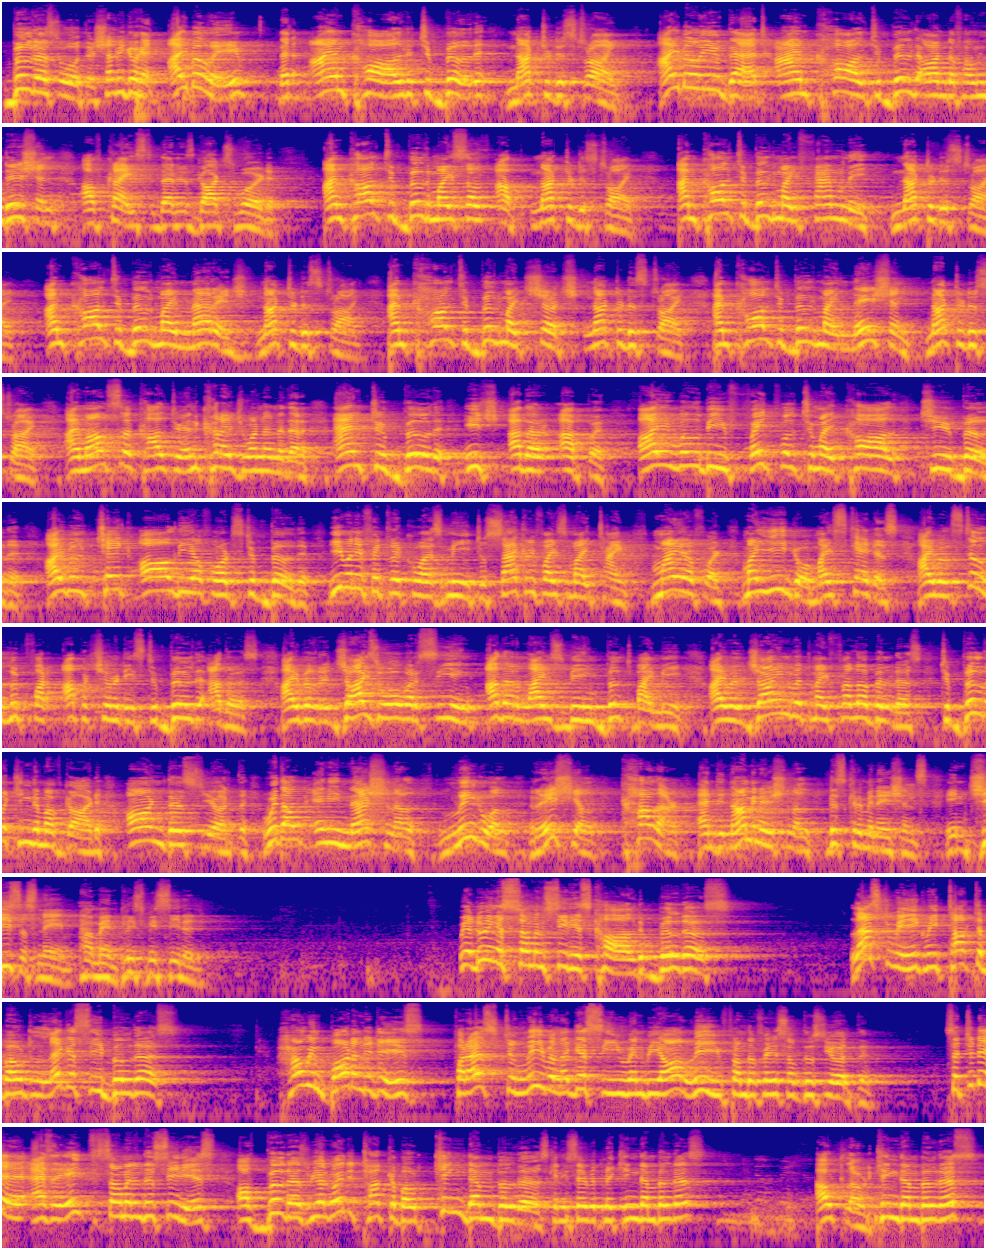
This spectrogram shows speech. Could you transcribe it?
Builder's Oath. Shall we go ahead? I believe that I am called to build, not to destroy. I believe that I'm called to build on the foundation of Christ, that is God's Word. I'm called to build myself up, not to destroy. I'm called to build my family, not to destroy. I'm called to build my marriage, not to destroy. I'm called to build my church, not to destroy. I'm called to build my nation, not to destroy. I'm also called to encourage one another and to build each other up. I will be faithful to my call to build. it. I will take all the efforts to build, it, even if it requires me to sacrifice my time, my effort, my ego, my status. I will still look for opportunities to build others. I will rejoice over seeing other lives being built by me. I will join with my fellow builders to build the kingdom of God on this earth without any national, lingual, racial, color, and denominational discriminations. In Jesus' name, amen. Please be seated. We are doing a sermon series called Builders. Last week, we talked about legacy builders. How important it is for us to leave a legacy when we all leave from the face of this earth. So, today, as the eighth sermon in this series of builders, we are going to talk about kingdom builders. Can you say with me, kingdom builders? Out loud, kingdom builders.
